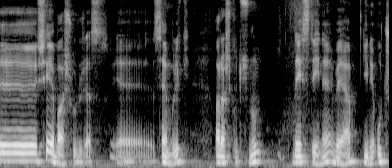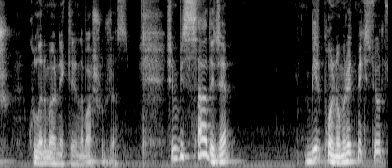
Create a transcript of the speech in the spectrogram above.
e, şeye başvuracağız. E, sembolik araç kutusunun desteğine veya yine uç kullanım örneklerine başvuracağız. Şimdi biz sadece bir polinom üretmek istiyoruz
